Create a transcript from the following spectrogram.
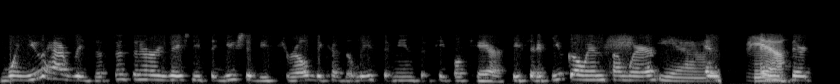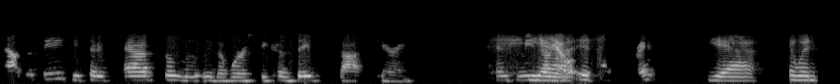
when you have resistance in an organization, he said, you should be thrilled because at least it means that people care. He said, if you go in somewhere yeah. and, yeah. and there's apathy, he said, it's absolutely the worst because they've stopped caring. And to me, yeah, it's right. Yeah, and when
